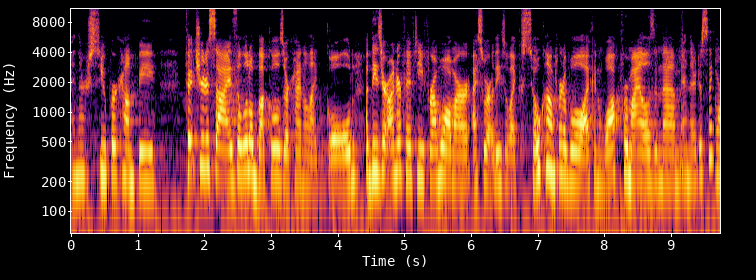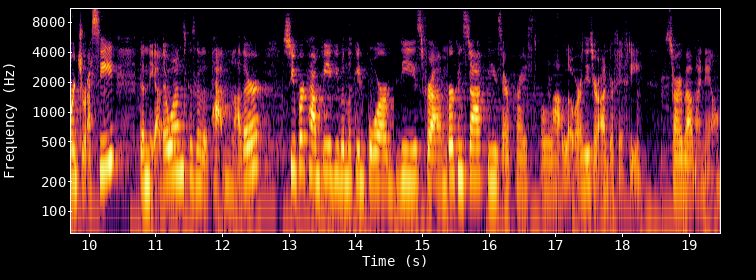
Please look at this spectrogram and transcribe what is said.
and they're super comfy fit true to size. The little buckles are kind of like gold, but these are under 50 from Walmart. I swear these are like so comfortable. I can walk for miles in them and they're just like more dressy than the other ones because of the patent leather. Super comfy if you've been looking for these from Birkenstock. These are priced a lot lower. These are under 50. Sorry about my nail.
